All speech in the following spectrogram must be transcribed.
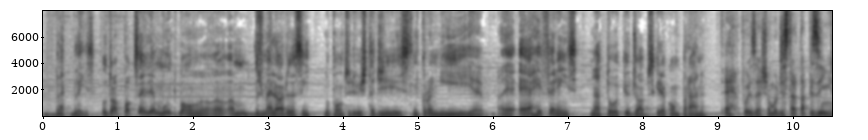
Blackblaze. O Dropbox ele é muito bom, é um dos melhores assim, do ponto de vista de sincronia. É, é a referência. Não é à toa que o Jobs queria comprar, né? É, pois é, chamou de startupzinho.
